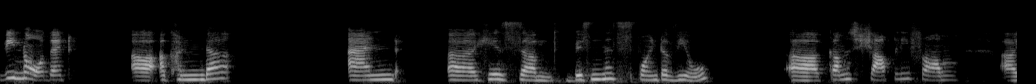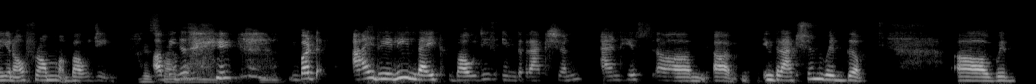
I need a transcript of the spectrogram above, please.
we know that Akhanda and uh, his um, business point of view uh, comes sharply from uh, you know from Bauji. his Abhi father, just- हाँ, but I really like Bauji's interaction and his um, uh, interaction with the uh, with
